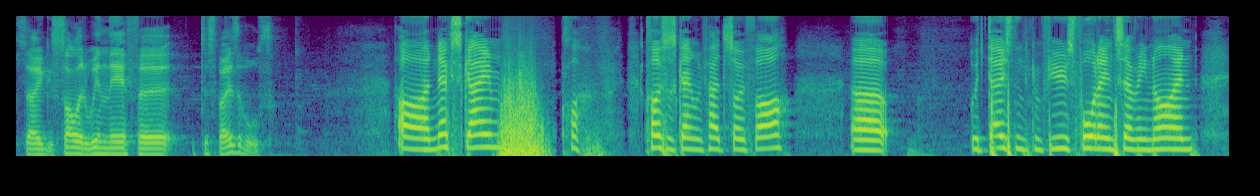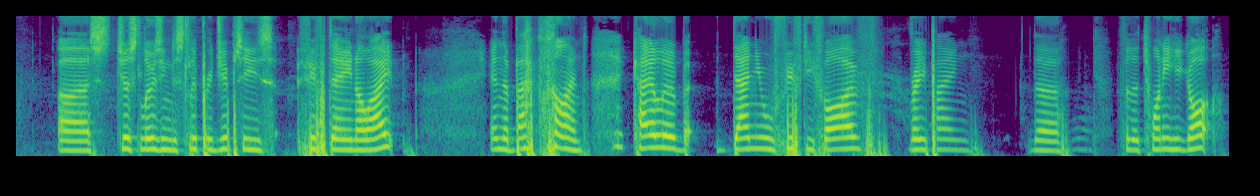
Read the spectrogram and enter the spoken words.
So solid win there for disposables. Uh, next game, cl- closest game we've had so far. Uh, with Dazed and Confused, 1479. Uh, just losing to Slippery Gypsies, 1508. In the back line, Caleb Daniel, 55, repaying the for the 20 he got.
